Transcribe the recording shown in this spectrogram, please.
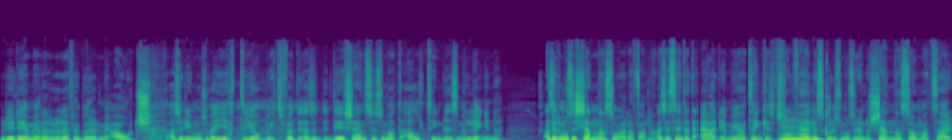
Och det är det jag menade, det var därför jag började med ouch. Alltså det måste vara jättejobbigt för att, alltså, det känns ju som att allting blir som en lögn. Alltså det måste kännas så i alla fall. Alltså jag säger inte att det är det, men jag tänker som Mm. för hennes skull så måste det ändå kännas som att så här,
